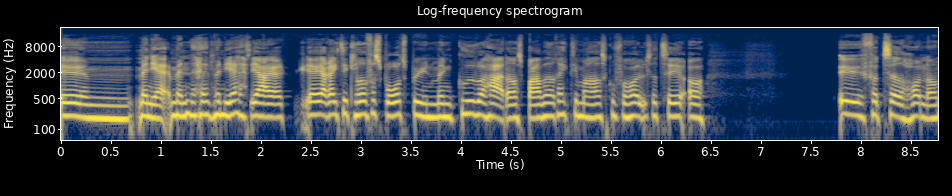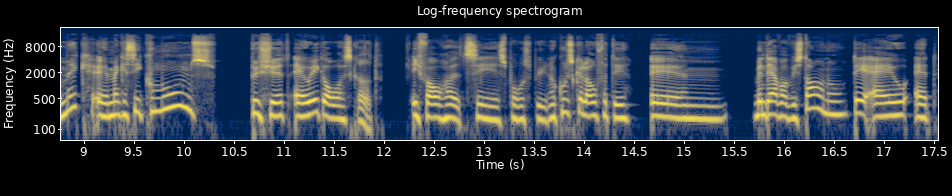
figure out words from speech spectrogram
Øhm, men ja, men, men ja jeg, jeg er rigtig glad for sportsbyen, men gud, hvor har der også bare været rigtig meget at skulle forholde sig til og øh, få taget hånd om. Ikke? Øh, man kan sige, at kommunens budget er jo ikke overskrevet i forhold til sportsbyen, og gud skal lov for det. Øhm, men der, hvor vi står nu, det er jo, at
